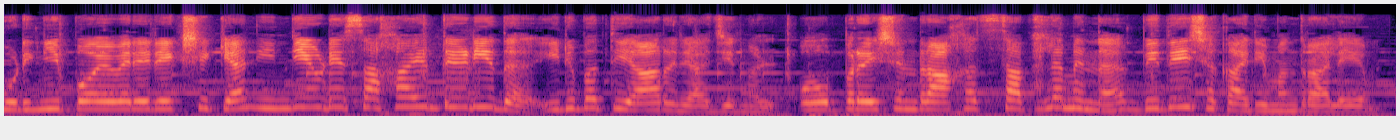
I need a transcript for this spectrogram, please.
കുടുങ്ങിപ്പോയവരെ രക്ഷിക്കാൻ ഇന്ത്യയുടെ സഹായം തേടിയത് ഇരുപത്തിയാറ് രാജ്യങ്ങൾ. ഓപ്പറേഷൻ റാഹത്ത് സഫലമെന്ന് വിദേശകാര്യ മന്ത്രാലയം.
